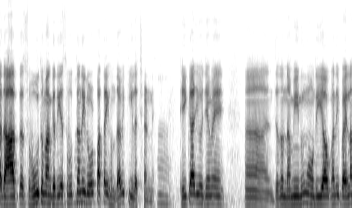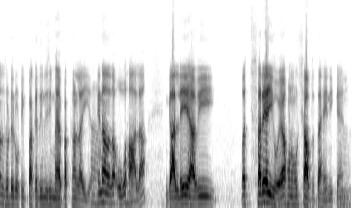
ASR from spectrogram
ਅਦਾਲਤ ਸਬੂਤ ਮੰਗਦੀ ਹੈ ਸਬੂਤਾਂ ਦੀ ਲੋੜ ਪਤਾ ਹੀ ਹੁੰਦਾ ਵੀ ਕੀ ਲੱਛਣ ਨੇ। ਠੀਕ ਆ ਜੀ ਉਹ ਜਿਵੇਂ ਜਦੋਂ ਨਵੀਂ ਨੂੰ ਆਉਂਦੀ ਆ ਉਹ ਕਹਿੰਦੀ ਪਹਿਲਾਂ ਤਾਂ ਤੁਹਾਡੇ ਰੋਟੀ ਪੱਕਦੀ ਨਹੀਂ ਸੀ ਮੈਂ ਪੱਕਣ ਲਾਈ ਆ। ਇਹਨਾਂ ਦਾ ਉਹ ਹਾਲ ਆ। ਗੱਲ ਇਹ ਆ ਵੀ ਬਸ ਸਰਿਆ ਹੀ ਹੋਇਆ ਹੁਣ ਹੋਰ ਸ਼ਬਦ ਤਾਂ ਹੈ ਨਹੀਂ ਕਹਿਣ ਨੂੰ।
